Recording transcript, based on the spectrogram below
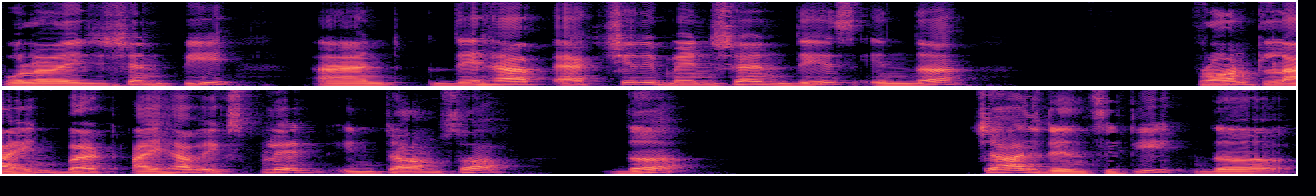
polarization P and they have actually mentioned this in the front line but I have explained in terms of the charge density, the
